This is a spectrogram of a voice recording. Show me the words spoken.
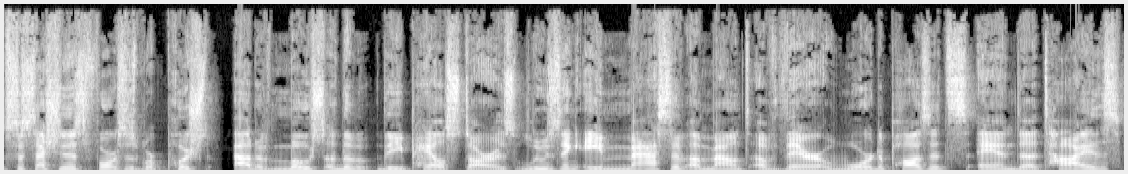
secessionist forces were pushed out of most of the, the Pale Stars, losing a massive amount of their war deposits and uh, tithes,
